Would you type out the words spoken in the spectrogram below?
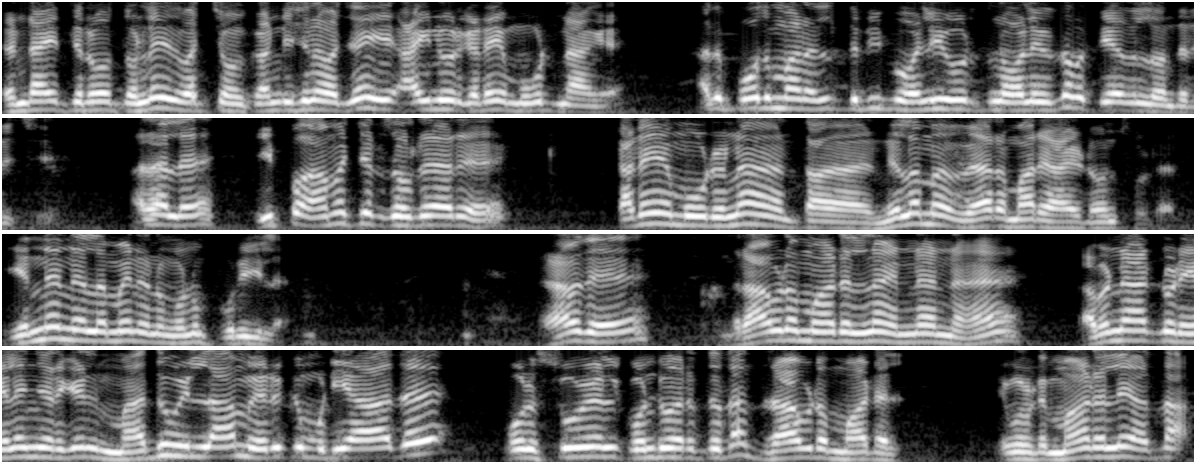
ரெண்டாயிரத்தி இருபத்தொன்னில் இது வச்சோம். கண்டிஷனாக வச்சோம். ஐநூறு கடையை மூடினாங்க. அது போதுமானது திருப்பி வலியுறுத்தின வலியுறுத்த தேர்தல் வந்துடுச்சு அதனால் இப்போ அமைச்சர் சொல்கிறாரு கடையை மூடுனா த நிலைமை வேறு மாதிரி ஆகிடும்னு சொல்கிறார் என்ன நிலைமைன்னு எனக்கு ஒன்றும் புரியல. அதாவது திராவிட மாடல்னா என்னென்னா தமிழ்நாட்டினுடைய இளைஞர்கள் மது இல்லாமல் இருக்க முடியாத ஒரு சூழல் கொண்டு வரது தான் திராவிட மாடல். இவங்களுடைய மாடலே அதுதான்.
